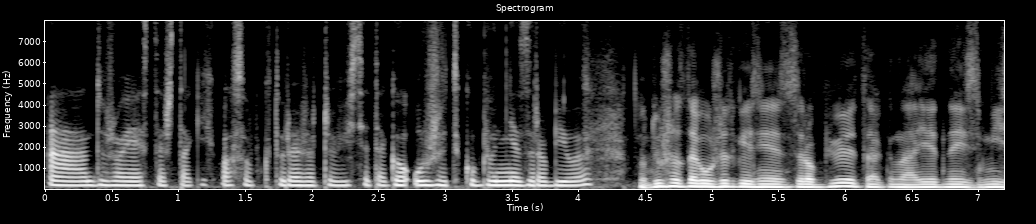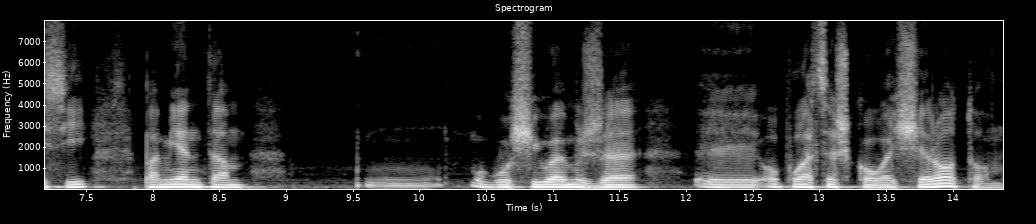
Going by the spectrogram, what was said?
A dużo jest też takich osób, które rzeczywiście tego użytku by nie zrobiły. No dużo z tego użytku jest nie zrobiły. Tak na jednej z misji pamiętam, mm, ogłosiłem, że y, opłacę szkołę sierotom.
